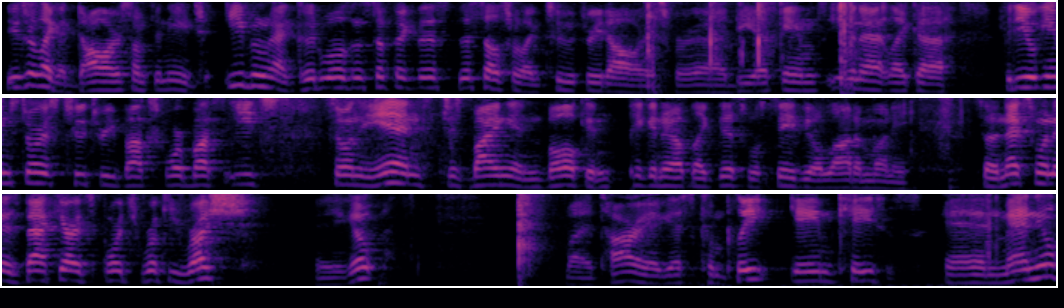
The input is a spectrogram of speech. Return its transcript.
these are like a dollar something each. Even at Goodwills and stuff like this, this sells for like two, three dollars for uh, DS games. Even at like a video game stores, two, three bucks, four bucks each. So in the end, just buying it in bulk and picking it up like this will save you a lot of money. So next one is Backyard Sports Rookie Rush. There you go. By Atari, I guess. Complete game cases and manual.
